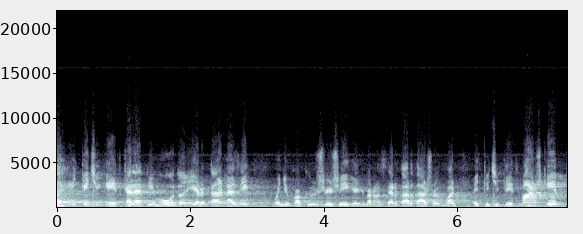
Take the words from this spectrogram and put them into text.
Egy kicsikét keleti módon értelmezik, mondjuk a külsőségekben, a szertartásokban egy kicsikét másképp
